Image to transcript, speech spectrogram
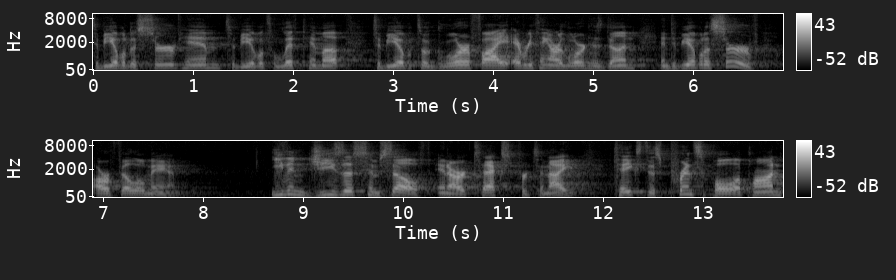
to be able to serve Him, to be able to lift Him up, to be able to glorify everything our Lord has done, and to be able to serve our fellow man. Even Jesus himself, in our text for tonight, takes this principle upon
